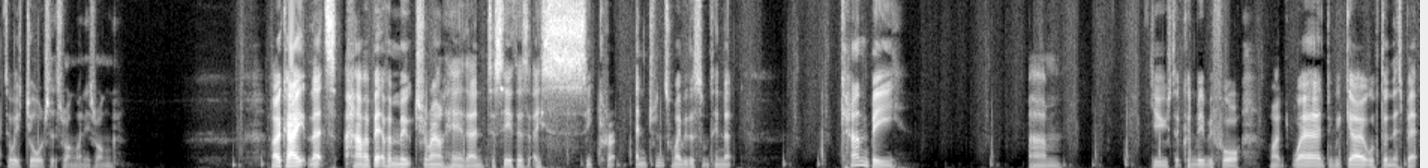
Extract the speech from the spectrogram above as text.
It's always George that's wrong when he's wrong. Okay, let's have a bit of a mooch around here then to see if there's a secret entrance or maybe there's something that can be um, used that couldn't be before. Right, where do we go? We've done this bit.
